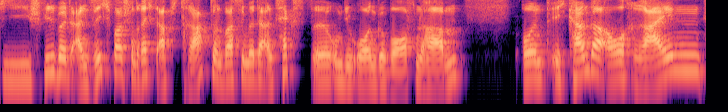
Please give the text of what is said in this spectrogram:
die Spielwelt an sich war schon recht abstrakt und was sie mir da an Text äh, um die Ohren geworfen haben, und ich kam da auch rein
